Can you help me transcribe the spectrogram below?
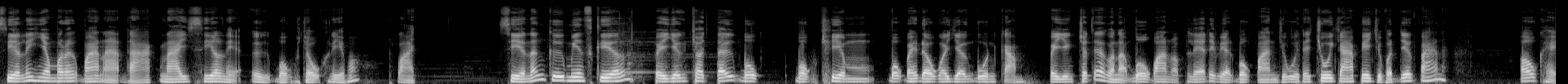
Seal នេះខ្ញុំរើសបានអា Dark Knight Seal នេះអឺបូកចូលគ្នាមកផ្លាច់ Seal ហ្នឹងគឺមាន skill ពេលយើងចុចទៅបូកបូកឈាមបូកបេះដូងឲ្យយើង4កម្ម ពេលយើងចុចទៅគាត់ណាបូកបានមួយផ្លែទេវាបូកបានយូរទេជួយការពារជីវិតយើងបានអូខេ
